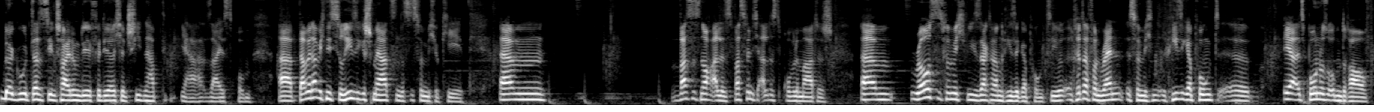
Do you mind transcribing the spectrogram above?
na gut, das ist die Entscheidung, die, für die ihr euch entschieden habt. Ja, sei es drum. Äh, damit habe ich nicht so riesige Schmerzen, das ist für mich okay. Ähm, was ist noch alles? Was finde ich alles problematisch? Ähm, Rose ist für mich, wie gesagt, ein riesiger Punkt. Die Ritter von Ren ist für mich ein riesiger Punkt, äh, eher als Bonus obendrauf.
